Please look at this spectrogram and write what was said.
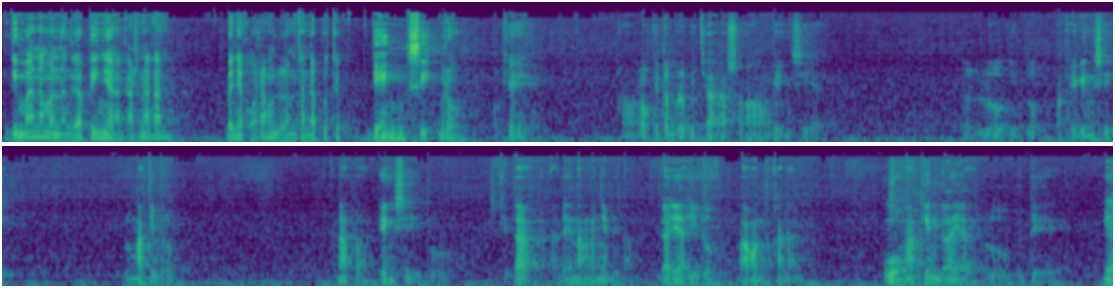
gimana menanggapinya karena kan banyak orang dalam tanda kutip gengsi bro. Oke, kalau kita berbicara soal gengsi ya, lu hidup pakai gengsi, lu mati bro. Kenapa? Gengsi itu kita ada yang namanya bilang gaya hidup lawan tekanan. Wow. Semakin gaya lu gede, Iya.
